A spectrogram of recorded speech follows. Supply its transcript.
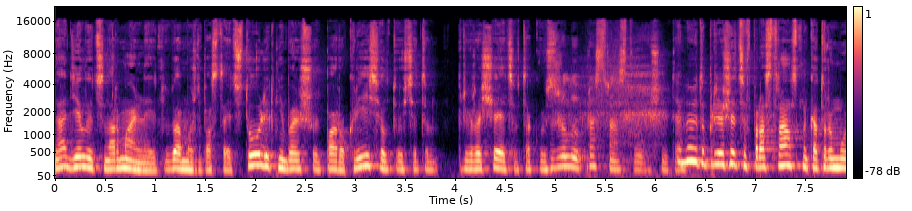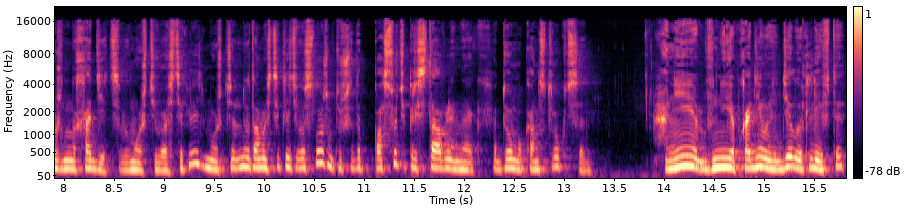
да, делаются нормальные. Туда можно поставить столик небольшой, пару кресел, то есть это превращается в такое... Жилое пространство, в общем-то. Ну, это превращается в пространство, на котором можно находиться. Вы можете его остеклить, можете... Ну, там остеклить его сложно, потому что это, по сути, приставленная к дому конструкция. Они в необходимости делают лифты.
